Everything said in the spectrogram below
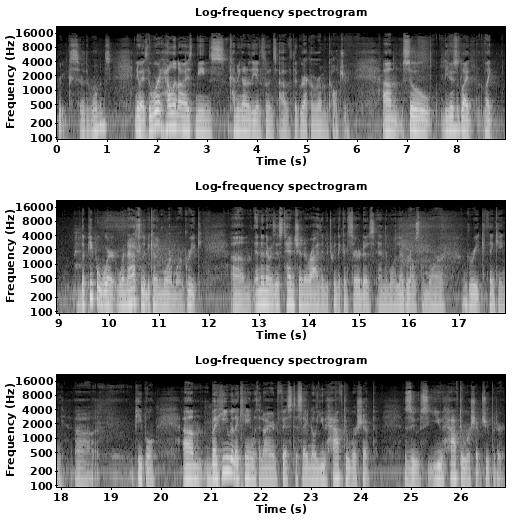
Greeks or the Romans. Anyways, the word Hellenized means coming under the influence of the Greco-Roman culture. Um, so the years Israelite, like the people were were naturally becoming more and more Greek, um, and then there was this tension arising between the conservatives and the more liberals, the more Greek-thinking uh, people. Um, but he really came with an iron fist to say, no, you have to worship Zeus. You have to worship Jupiter.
